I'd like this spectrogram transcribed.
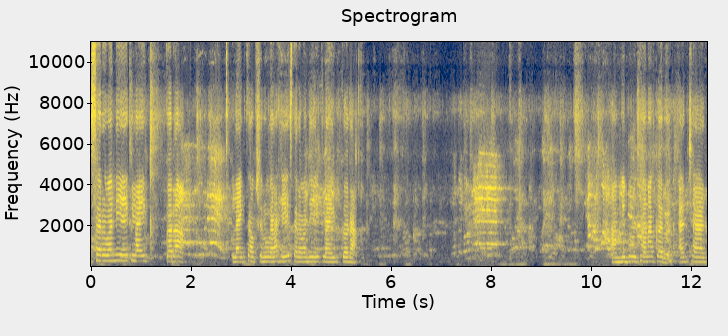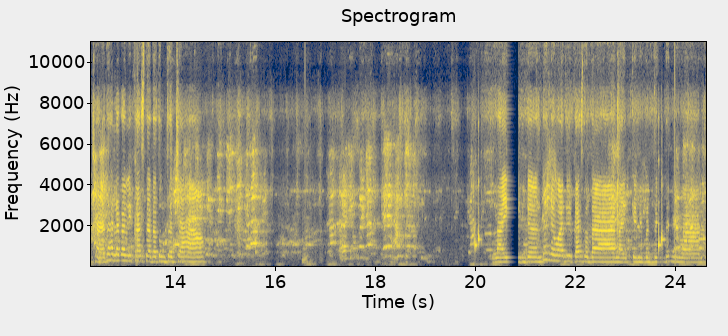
सर्वांनी एक लाईक करा. लाईकचा ऑप्शन वर आहे. सर्वांनी एक लाईक करा. आम्ही बुलढाणा कर. अच्छा अच्छा. झाला का विकास दादा तुमचा चहा? लाईक डन धन्यवाद विकास दादा. लाईक केल्याबद्दल धन्यवाद.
